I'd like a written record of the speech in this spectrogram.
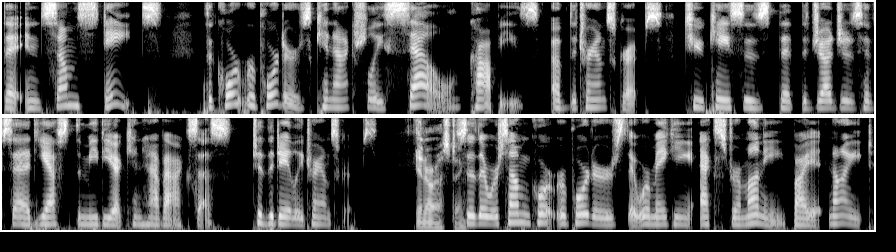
that in some states, the court reporters can actually sell copies of the transcripts to cases that the judges have said, yes, the media can have access to the daily transcripts. Interesting. So there were some court reporters that were making extra money by at night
